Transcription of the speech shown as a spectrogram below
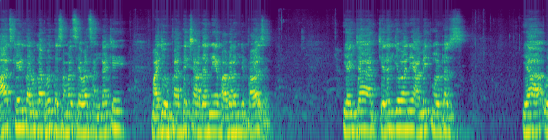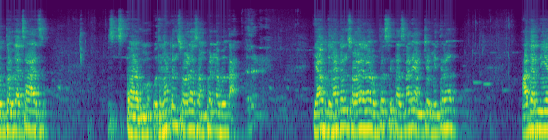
आज खेड तालुका बौद्ध समाजसेवा संघाचे माजी उपाध्यक्ष आदरणीय बाबारामजी पवार साहेब यांच्या चिरंजीवानी अमित मोटर्स या उद्योगाचा आज उद्घाटन सोहळा संपन्न होत. आहे या उद्घाटन सोहळ्याला उपस्थित असणारे आमचे मित्र आदरणीय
